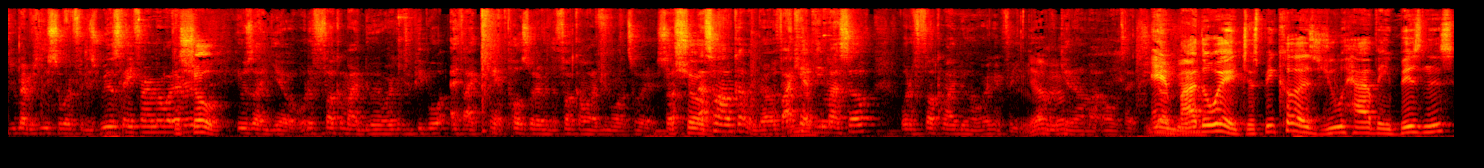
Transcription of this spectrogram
You remember he used to work for this real estate firm or whatever. For sure. He was like, yo, what the fuck am I doing working for people if I can't post whatever the fuck I want to do on Twitter? So For sure. that's how I'm coming, bro. If I can't be myself, what the fuck am I doing working for you? Yeah, I'm gonna man. get it on my own type. Shit. And by the way, just because you have a business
